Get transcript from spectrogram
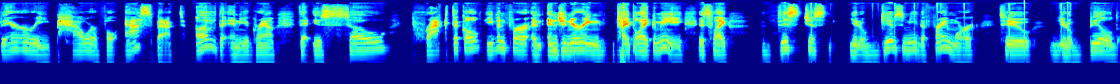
very powerful aspect of the Enneagram that is so practical, even for an engineering type like me. It's like this just, you know, gives me the framework to you know build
